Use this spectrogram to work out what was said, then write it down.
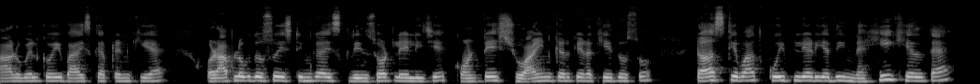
आर ओवेल को ही वाइस कैप्टन किया है। और आप लोग दोस्तों इस टीम का स्क्रीनशॉट ले लीजिए, कॉन्टेस्ट ज्वाइन करके रखिए दोस्तों। टॉस के बाद कोई प्लेयर यदि नहीं खेलता है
